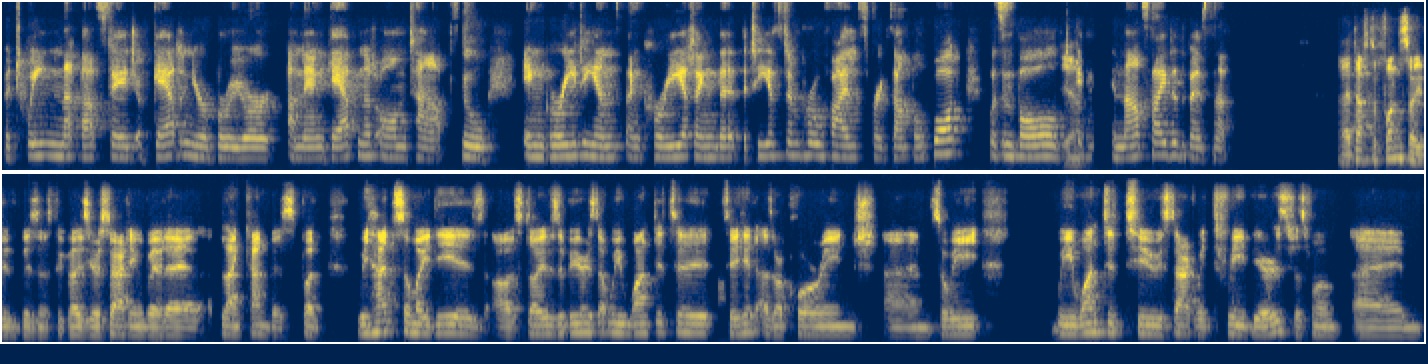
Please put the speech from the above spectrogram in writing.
between that, that stage of getting your brewer and then getting it on tap? So ingredients and creating the, the tasting profiles, for example, what was involved yeah. in, in that side of the business? Uh, that's the fun side of the business because you're starting with a blank canvas. But we had some ideas of styles of beers that we wanted to to hit as our core range. Um, so we we wanted to start with three beers just from um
